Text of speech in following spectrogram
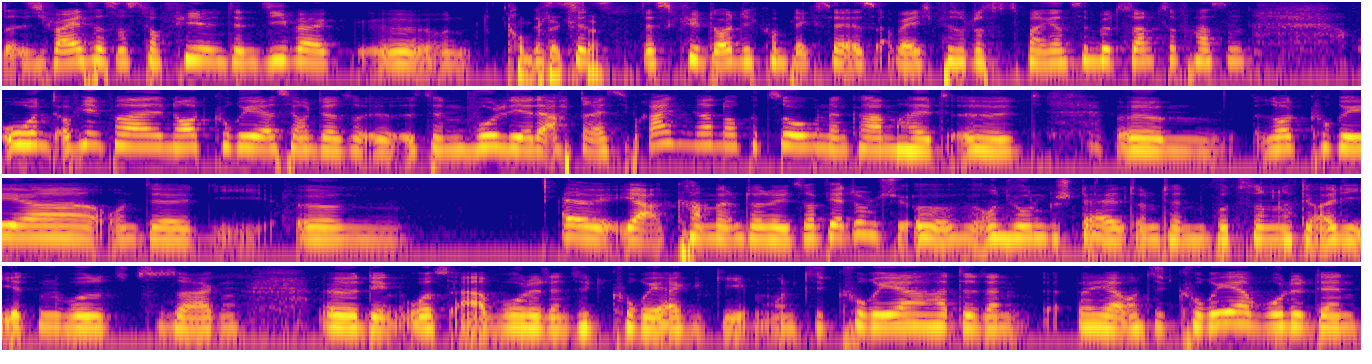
ich weiß, dass es doch viel intensiver äh, und komplexer. Das, das viel deutlich komplexer ist, aber ich versuche das jetzt mal ganz simpel zusammenzufassen. Und auf jeden Fall, Nordkorea ist ja unter so, ist, dann wurde ja der 38 Breitengrad noch gezogen, dann kam halt äh, ähm, Nordkorea und äh, die ähm, äh, ja, kam unter die Sowjetunion gestellt und dann wurde nach den Alliierten wurde sozusagen äh, den USA wurde dann Südkorea gegeben. Und Südkorea hatte dann äh, ja und Südkorea wurde dann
